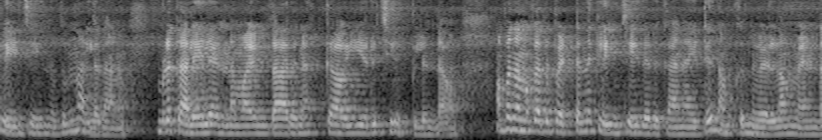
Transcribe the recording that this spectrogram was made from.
ക്ലീൻ ചെയ്യുന്നതും നല്ലതാണ്. നമ്മുടെ തലയിലെ എണ്ണമയം താരനൊക്കെ ഈ ഒരു ചീർപ്പിലുണ്ടാവും. അപ്പോൾ നമുക്കത് പെട്ടെന്ന് ക്ലീൻ ചെയ്തെടുക്കാനായിട്ട് നമുക്കിന്ന് വെള്ളം വേണ്ട.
